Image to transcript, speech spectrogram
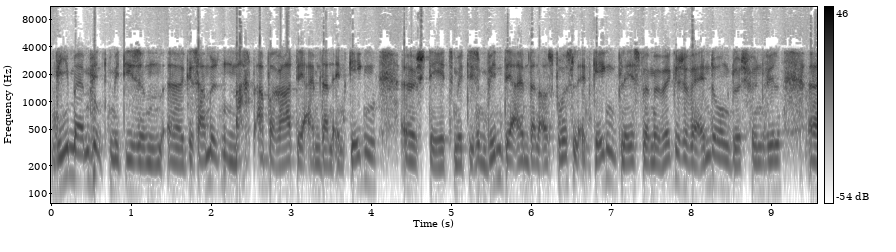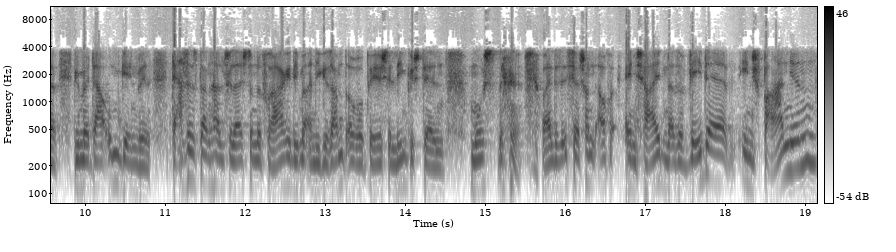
wie man mit, mit diesem äh, gesammelten Machtapparat, der einem dann entgegensteht, mit diesem Wind, der einem dann aus Brüssel entgegenbläst, wenn man wirkliche Veränderungen durchführen will, äh, wie man da umgehen will. Das ist dann halt vielleicht so eine Frage, die man an die gesamteuropäische Linke stellen muss, weil das ist ja schon auch entscheidend. Also weder in Spanien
